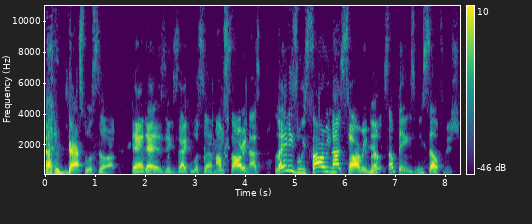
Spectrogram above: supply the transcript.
That's what's up. That that is exactly what's up. I'm sorry, not ladies. We sorry, not sorry, but Yep. some things we selfish.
